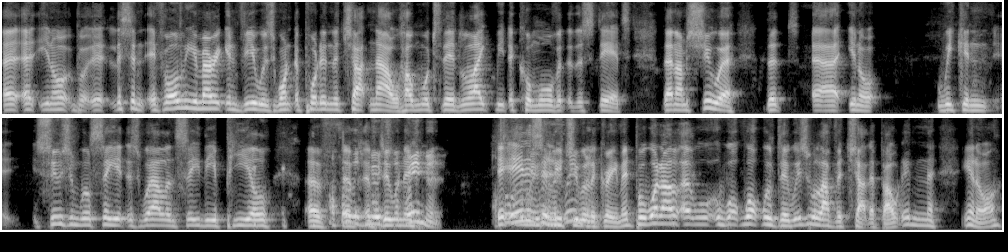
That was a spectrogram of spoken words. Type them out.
uh, you know, but listen, if all the American viewers want to put in the chat now how much they'd like me to come over to the States, then I'm sure that, you know, we can. Susan will see it as well and see the appeal of, of, of doing it. It, it is a mutual agreement. agreement. but what I'll, uh, what, what we'll do is we'll have a chat about it, and uh, you know,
